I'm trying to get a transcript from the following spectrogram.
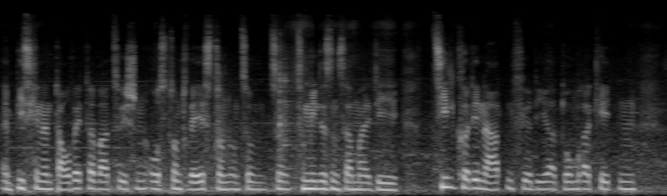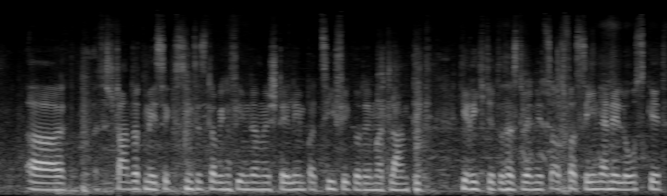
ein bisschen ein Tauwetter war zwischen Ost und West und, und zum, zum, zumindest einmal die Zielkoordinaten für die Atomraketen standardmäßig sind jetzt, glaube ich, auf irgendeiner Stelle im Pazifik oder im Atlantik gerichtet. Das heißt, wenn jetzt aus Versehen eine losgeht,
